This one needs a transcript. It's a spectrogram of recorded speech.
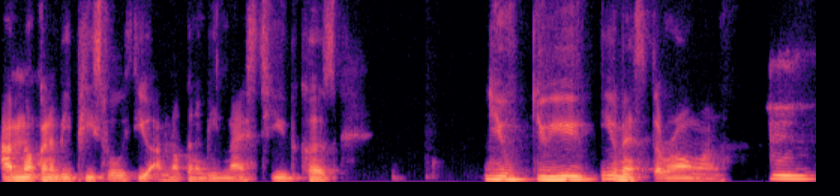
I'm not gonna be peaceful with you. I'm not gonna be nice to you because you you you you missed the wrong one. Mm.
